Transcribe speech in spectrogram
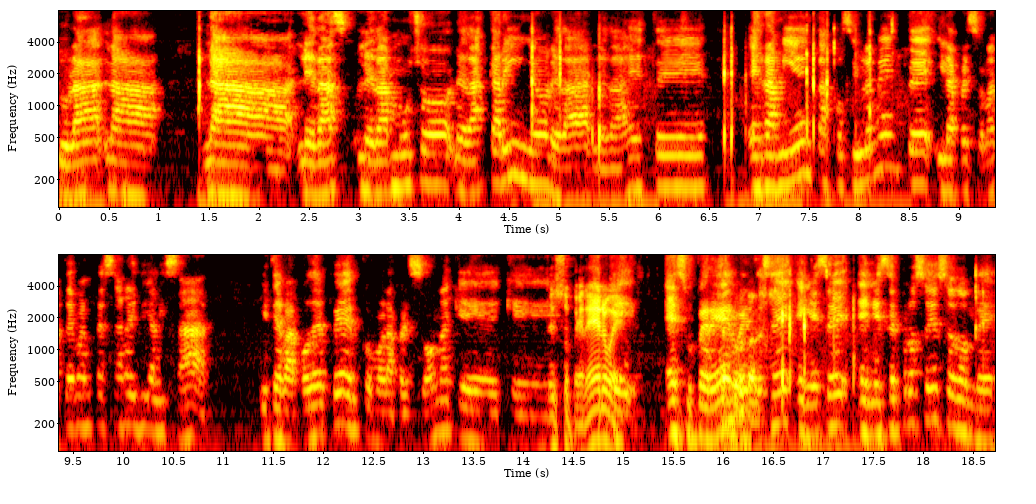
tú la, la, la, le das, le das mucho, le das cariño, le das, le das este, herramientas posiblemente y la persona te va a empezar a idealizar y te va a poder ver como la persona que... que el superhéroe. el superhéroe. Entonces, en ese, en ese proceso donde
